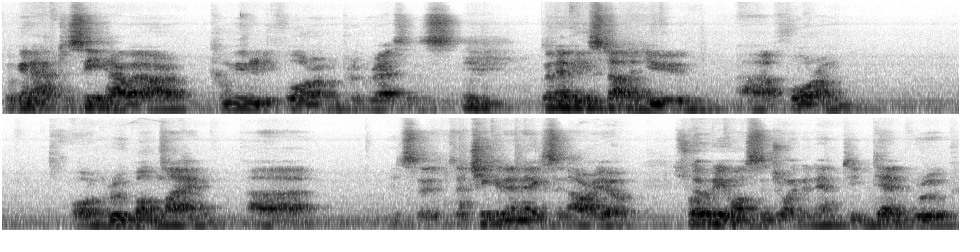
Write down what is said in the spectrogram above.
We're going to have to see how our community forum progresses. Mhm. Whenever you start a new uh, forum or group online, uh, it's a, it's a chicken and egg scenario. Nobody wants to join an empty, dead group.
